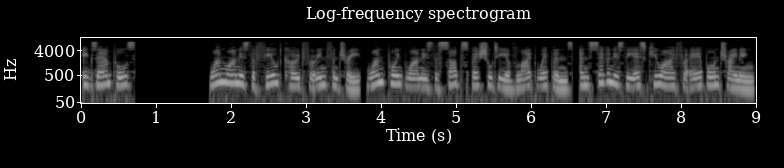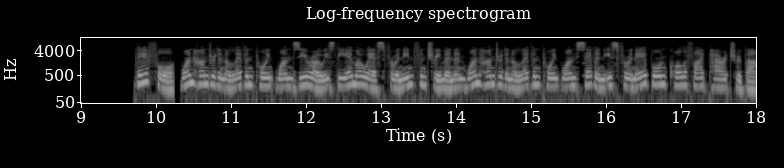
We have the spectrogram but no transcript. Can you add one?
Examples 1.1 is the field code for infantry, 1.1 is the sub-specialty of light weapons, and 7 is the SQI for airborne training. Therefore, 111.10 is the MOS for an infantryman and 111.17 is for an airborne qualified paratrooper.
